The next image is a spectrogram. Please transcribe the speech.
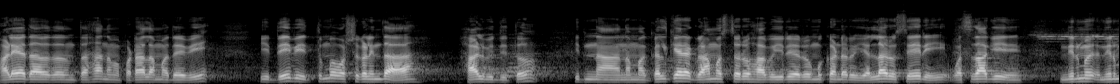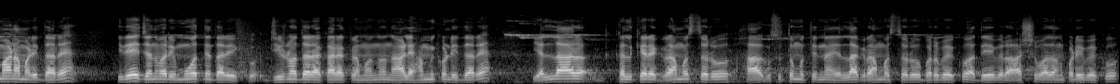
ಹಳೆಯದಾದಂತಹ ನಮ್ಮ ಪಟಾಲಮ್ಮ ದೇವಿ. ಈ ದೇವಿ ತುಂಬ ವರ್ಷಗಳಿಂದ ಹಾಳು ಬಿದ್ದಿತ್ತು. ಇದನ್ನ ನಮ್ಮ ಕಲ್ಕೆರೆ ಗ್ರಾಮಸ್ಥರು ಹಾಗೂ ಹಿರಿಯರು, ಮುಖಂಡರು ಎಲ್ಲರೂ ಸೇರಿ ಹೊಸದಾಗಿ ನಿರ್ಮ, ನಿರ್ಮಾಣ ಮಾಡಿದ್ದಾರೆ. ಇದೇ ಜನವರಿ ಮೂವತ್ತನೇ ತಾರೀಕು ಜೀರ್ಣೋದ್ಧಾರ ಕಾರ್ಯಕ್ರಮವನ್ನು ನಾಳೆ ಹಮ್ಮಿಕೊಂಡಿದ್ದಾರೆ. ಎಲ್ಲ ಕಲ್ಕೆರೆ ಗ್ರಾಮಸ್ಥರು ಹಾಗೂ ಸುತ್ತಮುತ್ತಲಿನ ಎಲ್ಲ ಗ್ರಾಮಸ್ಥರು ಬರಬೇಕು, ಆ ದೇವರ ಆಶೀರ್ವಾದವನ್ನು ಪಡಿಬೇಕು,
